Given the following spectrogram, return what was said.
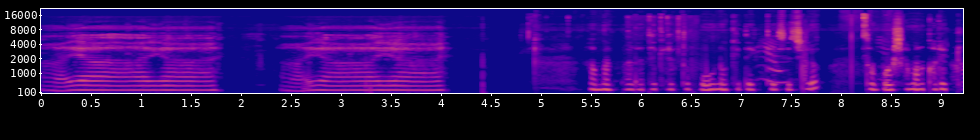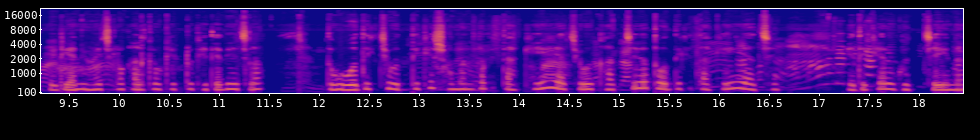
আয় আয় আয় আয় আয় আয় আমার পাড়া থেকে একটা বোন ওকে দেখতে এসেছিল তো বসে আমার ঘরে একটু বিরিয়ানি হয়েছিল কালকে ওকে একটু খেতে দিয়েছিলাম। তো ও দেখছি ওর দিকে সমানভাবে তাকিয়েই আছে ও খাচ্ছে তো ওর দিকে তাকিয়েই আছে। এদিকে আর ঘুরছেই না।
